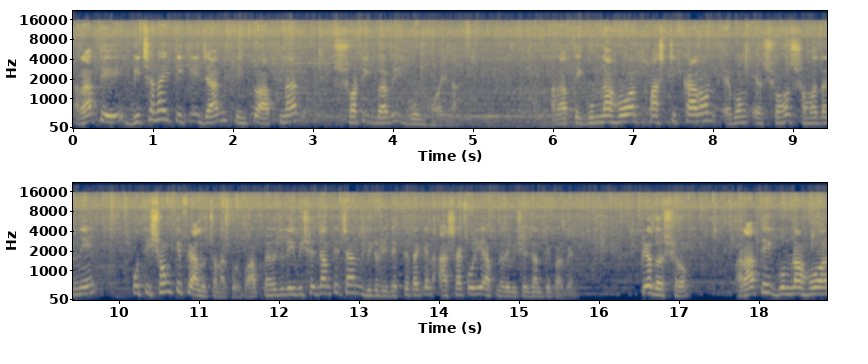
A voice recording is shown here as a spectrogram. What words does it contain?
রাতে বিছানায় টিকে যান কিন্তু আপনার সঠিকভাবে ঘুম হয় না। রাতে ঘুম না হওয়ার পাঁচটি কারণ এবং এর সহজ সমাধান নিয়ে অতি সংক্ষেপে আলোচনা করব। আপনারা যদি এই বিষয়ে জানতে চান, ভিডিওটি দেখতে থাকেন, আশা করি আপনারা এই বিষয়ে জানতে পারবেন। প্রিয় দর্শক, রাতে ঘুম না হওয়ার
